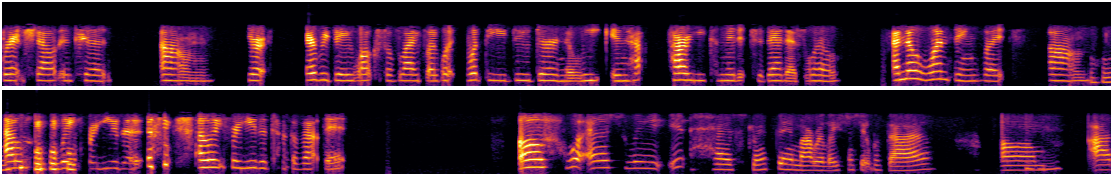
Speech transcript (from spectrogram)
branched out into um, your everyday walks of life? Like what what do you do during the week, and how how are you committed to that as well? I know one thing, but um, mm-hmm. I'll wait for you to I'll wait for you to talk about that. Oh well, Ashley, it has strengthened my relationship with God. Um, mm-hmm. I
